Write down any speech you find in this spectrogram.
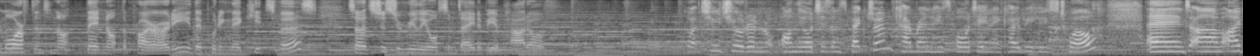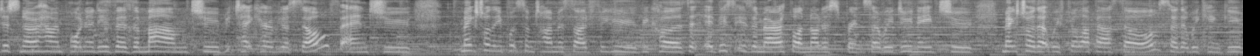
more often than not, they're not the priority, they're putting their kids first. So it's just a really awesome day to be a part of. Got two children on the autism spectrum, Cameron who's 14 and Kobe who's 12 and um, I just know how important it is as a mum to take care of yourself and to make sure that you put some time aside for you because it, it, this is a marathon not a sprint so we do need to make sure that we fill up ourselves so that we can give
